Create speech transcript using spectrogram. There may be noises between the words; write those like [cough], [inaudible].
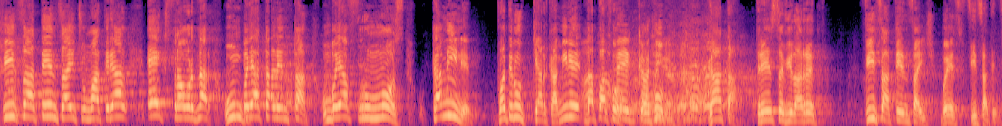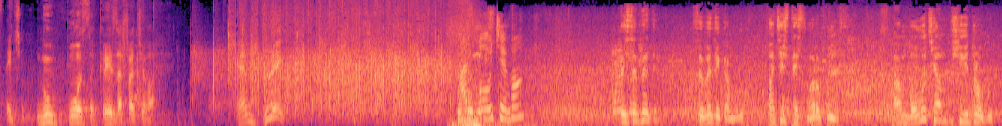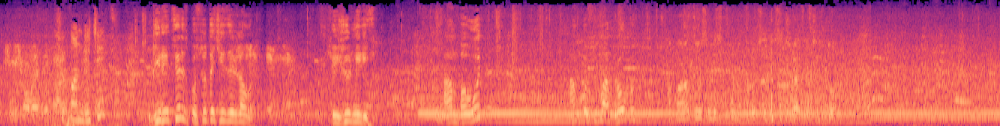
Fiți atenți aici, un material extraordinar. Un băiat talentat, un băiat frumos, ca mine. Poate nu chiar ca mine, dar pe acolo. e ca Oricum, tine. Gata, trebuie să vi-l arăt. Fiți atenți aici. Băieți, fiți atenți. Deci nu poți să crezi așa ceva. And play. Ați băut ceva? Păi se vede. Se vede că am băut. Faceți test, vă rog frumos. Am băut și am și droguri. Și conduceți? Bineînțeles, cu 150 la oră. Și în jur miriți. Am băut, am consumat droguri. Aparatul o să le spună, vă rog să desigurați acest domn.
